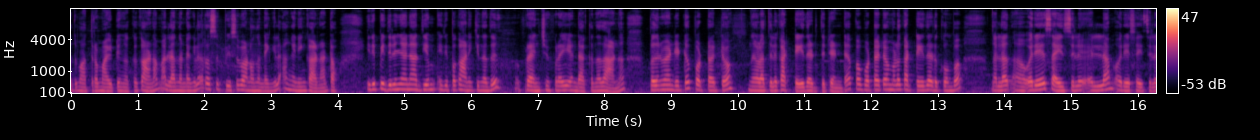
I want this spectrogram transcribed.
അത് മാത്രമായിട്ട് നിങ്ങൾക്ക് കാണാം. അല്ലാന്നുണ്ടെങ്കിൽ റെസിപ്പീസ് വേണമെന്നുണ്ടെങ്കിൽ അങ്ങനെയും കാണാം കേട്ടോ ഇതിപ്പോൾ ഇതിൽ ഞാൻ ആദ്യം ഇതിപ്പോൾ കാണിക്കുന്നത് ഫ്രഞ്ച് ഫ്രൈ ഉണ്ടാക്കുന്നതാണ്. അപ്പോൾ അതിന് വേണ്ടിയിട്ട് പൊട്ടാറ്റോ നീളത്തിൽ കട്ട് ചെയ്തെടുത്തിട്ടുണ്ട്. അപ്പോൾ പൊട്ടാറ്റോ നമ്മൾ കട്ട് ചെയ്തെടുക്കുമ്പോൾ നല്ല ഒരേ സൈസിൽ എല്ലാം ഒരേ സൈസിൽ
